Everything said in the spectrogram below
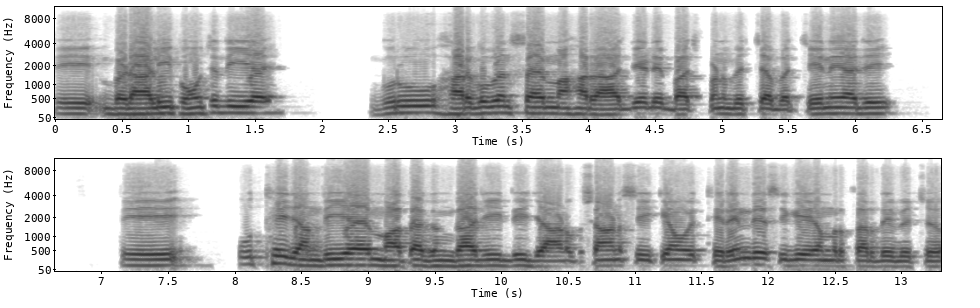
ਤੇ ਬੜਾਲੀ ਪਹੁੰਚਦੀ ਹੈ ਗੁਰੂ ਹਰਗੋਬਿੰਦ ਸਾਹਿਬ ਮਹਾਰਾਜ, ਜਿਹੜੇ ਬਚਪਨ ਵਿੱਚ ਆ, ਬੱਚੇ ਨੇ ਅਜੇ ਤੇ ਉੱਥੇ ਜਾਂਦੀ ਹੈ ਮਾਤਾ ਗੰਗਾ ਜੀ ਦੀ ਜਾਣ ਪਛਾਣ ਸੀ, ਕਿਉਂ ਇੱਥੇ ਰਹਿੰਦੇ ਸੀਗੇ ਅੰਮ੍ਰਿਤਸਰ ਦੇ ਵਿੱਚ?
